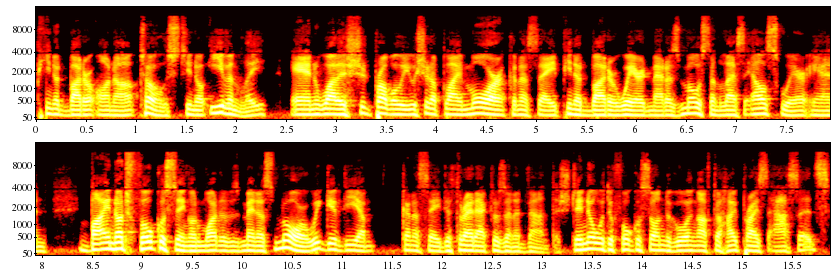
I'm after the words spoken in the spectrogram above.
peanut butter on a toast, you know, evenly. And while it should probably, we should apply more, kind of say peanut butter where it matters most and less elsewhere. And by not focusing on what it matters more, we give the, um, kind of say the threat actors an advantage. They know what to focus on to going after high priced assets.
